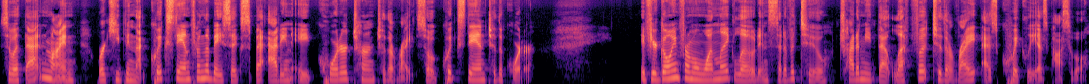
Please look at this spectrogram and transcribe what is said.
So, with that in mind, we're keeping that quick stand from the basics, but adding a quarter turn to the right. So, a quick stand to the quarter. If you're going from a one leg load instead of a two, try to meet that left foot to the right as quickly as possible.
